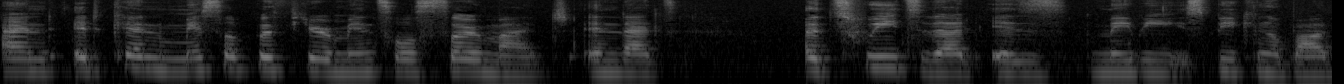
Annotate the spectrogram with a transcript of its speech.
and it can mess up with your mental so much. In that, a tweet that is maybe speaking about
